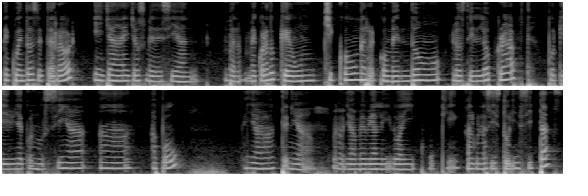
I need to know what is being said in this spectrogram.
de cuentos de terror. Y ya ellos me decían, bueno, me acuerdo que un chico me recomendó los de Lovecraft porque yo ya conocía a, a Poe. Ya tenía, bueno, ya me había leído ahí como que algunas historiecitas.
